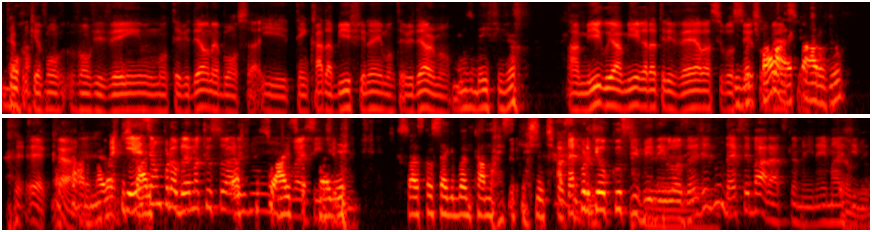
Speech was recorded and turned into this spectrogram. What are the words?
até Borra. porque vão, vão viver em Montevidéu, né, Bonsa? E tem cada bife, né, em Montevidéu, irmão? Uns bife, viu? Amigo e amiga da Trivela, se você soubesse. Falar, é claro, viu? É, é, cara. É, é que, que esse é um problema que o Soares não, Soares vai consegue, sentir. O Soares consegue bancar mais do que a gente. Até porque o custo de vida em Los Angeles não deve ser barato também, né? Imagina.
